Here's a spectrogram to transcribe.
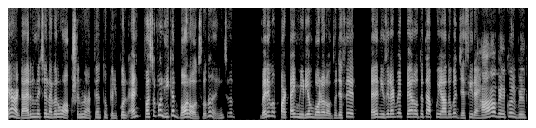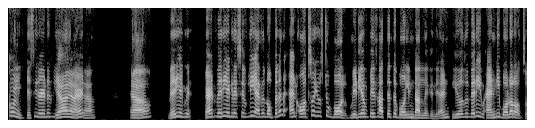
या डायरल मिचेल अगर वो ऑप्शन में आते हैं तो बिल्कुल। And first of all he can bowl also ना? Very good part time medium bowler also जैसे पहले न्यूजीलैंड में एक प्लेयर होते थे आपको याद होगा जेसी रेड हाँ बिल्कुल बिल्कुल। जेसी रेड yeah yeah yeah very bat very aggressively as an opener and also used to bowl medium pace आते थे बॉलिंग डालने के लिए। And he was a very handy bowler also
